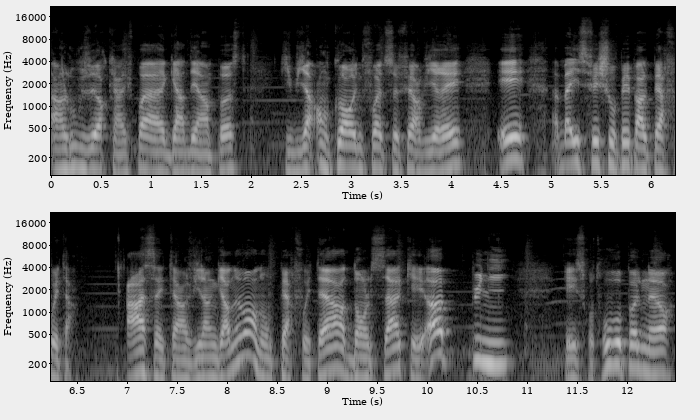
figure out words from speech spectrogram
un, loser qui n'arrive pas à garder un poste, qui vient encore une fois de se faire virer, et ah bah, il se fait choper par le père Fouettard. Ah, ça a été un vilain garnement, donc père Fouettard dans le sac et hop, puni. Et il se retrouve au pôle Nord.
